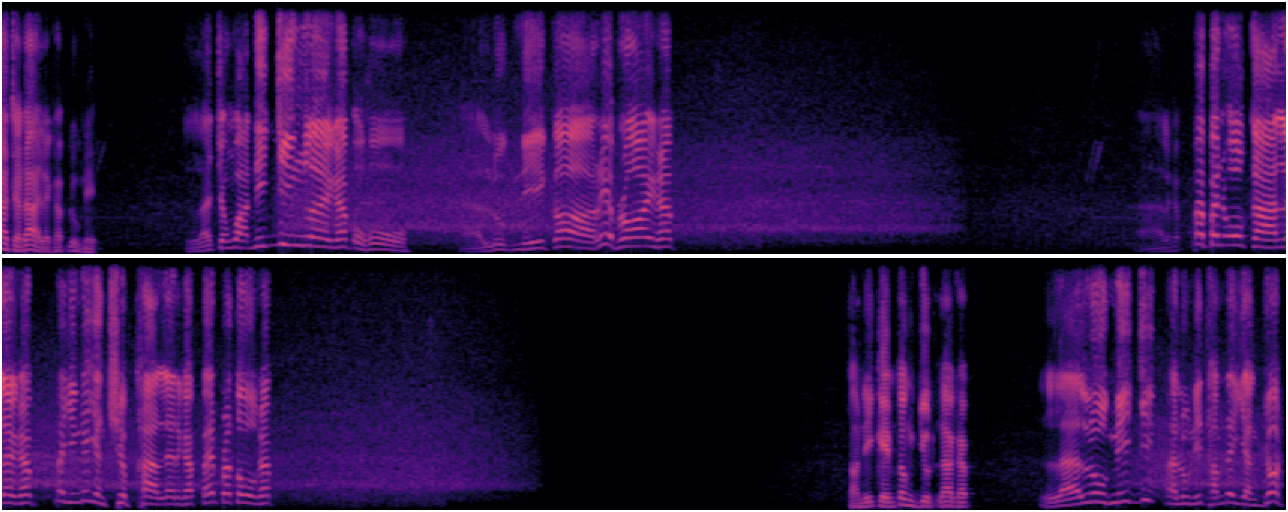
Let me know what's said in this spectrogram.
น่าจะได้เลยครับลูกนี้ และจังหวะนี้ยิงเลยครับ โอ้โห ลูกนี้ก็เรียบร้อยครับเอาละครับ มาเป็นโอกาสเลยครับมายิงได้อย่างเฉียบขาดเลยนะครับ เป็นประตูครับตอนนี้เกมต้องหยุดแล้วครับ และลูกนี้ยิงอ่าลูกนี้ทำได้อย่างยอด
